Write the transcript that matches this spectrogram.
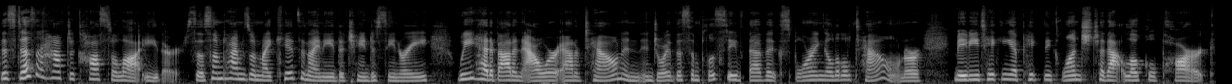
This doesn't have to cost a lot either. So sometimes when my kids and I need a change of scenery, we head about an hour out of town and enjoy the simplicity of exploring a little town or maybe taking a picnic lunch to that local park,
